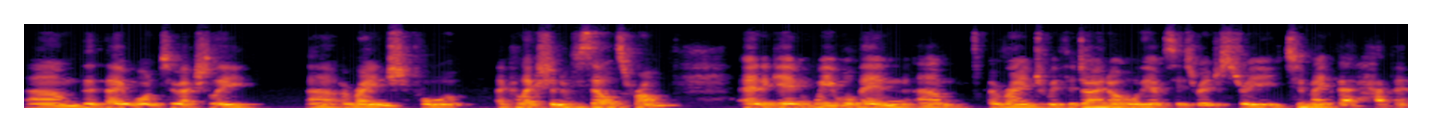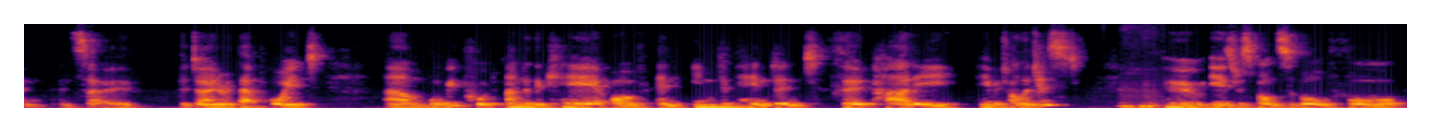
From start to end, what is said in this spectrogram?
um, that they want to actually uh, arrange for a collection of cells from. And again, we will then um, arrange with the donor or the overseas registry to make that happen. And so the donor at that point um, will be put under the care of an independent third party hematologist mm-hmm. who is responsible for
